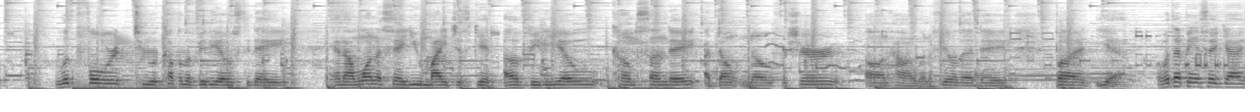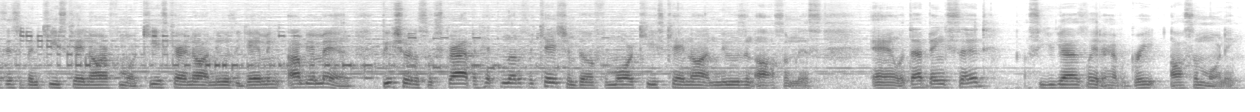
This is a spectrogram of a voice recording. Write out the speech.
look forward to a couple of videos today and I want to say you might just get a video come Sunday. I don't know for sure on how I'm going to feel that day, but yeah. With that being said, guys, this has been Kisuke Nara. For more Kisuke Nara news and gaming, I'm your man. Be sure to subscribe and hit the notification bell for more Kisuke Nara news and awesomeness. And with that being said, I'll see you guys later. Have a great, awesome morning.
